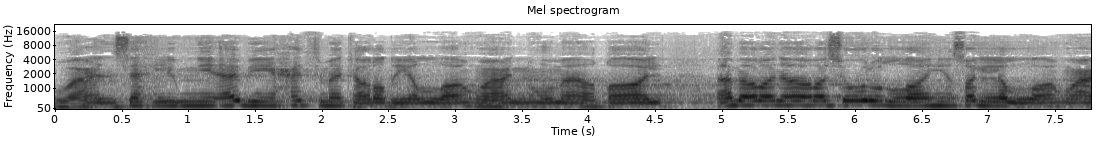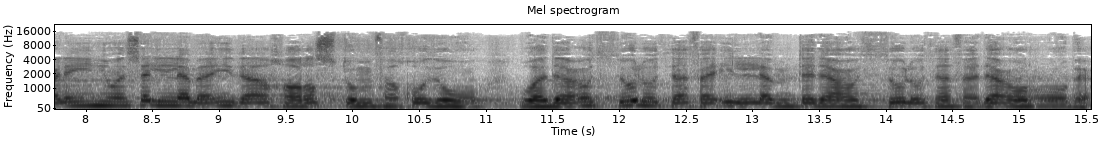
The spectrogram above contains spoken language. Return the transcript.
وعن سهل بن أبي حثمة رضي الله عنهما قال أمرنا رسول الله صلى الله عليه وسلم إذا خرصتم فخذوا ودعوا الثلث فإن لم تدعوا الثلث فدعوا الربع.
